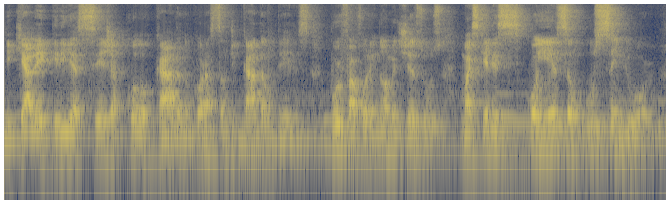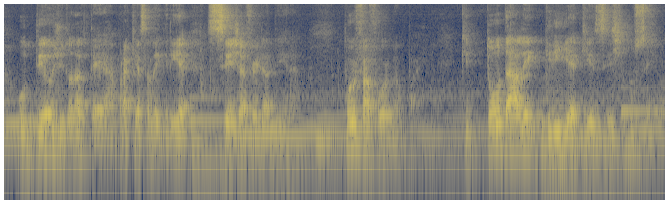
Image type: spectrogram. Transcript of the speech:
e que a alegria seja colocada no coração de cada um deles. Por favor, em nome de Jesus. Mas que eles conheçam o Senhor, o Deus de toda a terra, para que essa alegria seja verdadeira. Por favor, meu Pai que toda a alegria que existe no Senhor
